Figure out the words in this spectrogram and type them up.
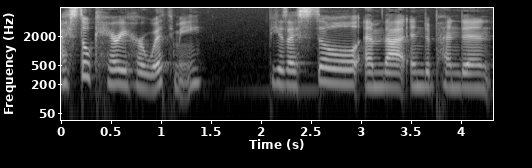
I still carry her with me because I still am that independent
